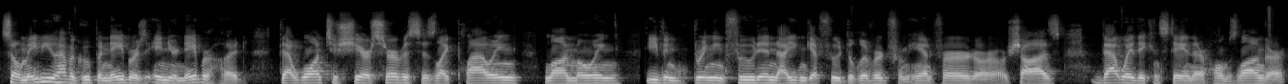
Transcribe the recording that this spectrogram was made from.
So maybe you have a group of neighbors in your neighborhood that want to share services like plowing, lawn mowing, even bringing food in. Now you can get food delivered from Hannaford or, or Shaw's. That way they can stay in their homes longer,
